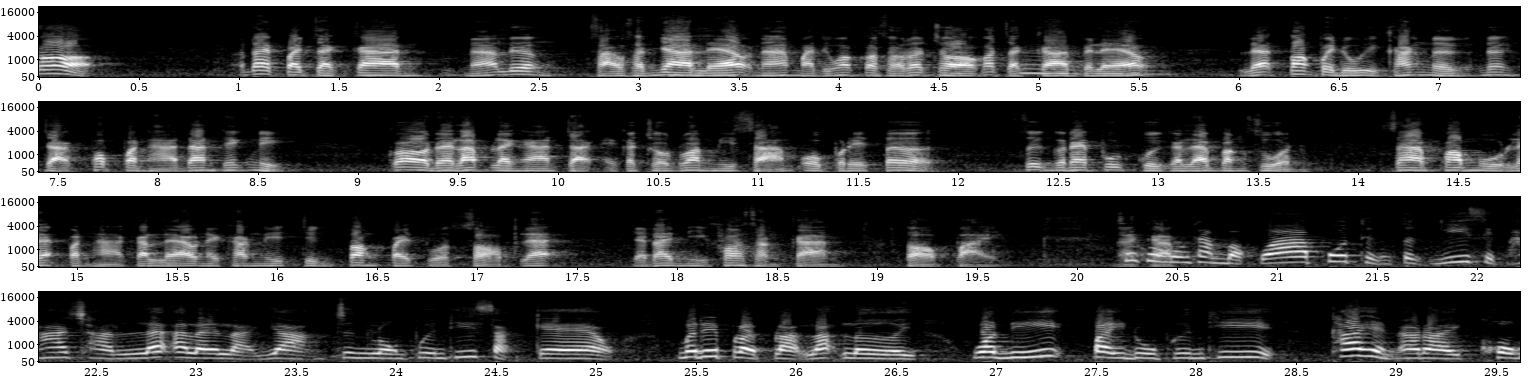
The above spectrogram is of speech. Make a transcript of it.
ก็ได้ไปจัดการนะเรื่องเสาสัญญาณแล้วนะหมายถึงว่ากสทชก็จัดการไปแล้ว และต้องไปดูอีกครั้งหนึ่ง เนื่องจากพบปัญหาด้านเทคนิค ก็ได้รับรายงานจากเอกชนว่ามี3โอเปอเรเตอร์ซึ่งก็ได้พูดคุยกันแล้วบางส่วน ทราบข้อมูลและปัญหากันแล้วในครั้งนี้จึงต้องไปตรวจสอบและ จะได้มีข้อสั่งการต่อไปที่นะคุคณรับภูมิธรรมบอกว่าพูดถึงตึก 25 ชั้น และอะไรหลายอย่าง จึงลงพื้นที่สระแก้ว ไม่ได้ปล่อยปละละเลย วันนี้ไปดูพื้นที่ถ้าเห็นอะไรคง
